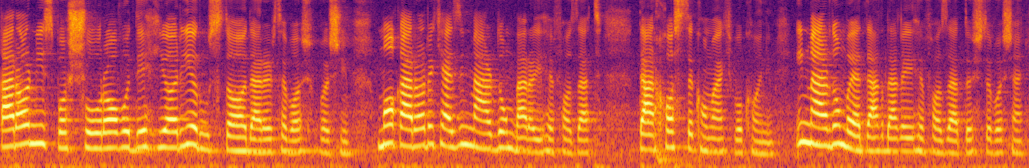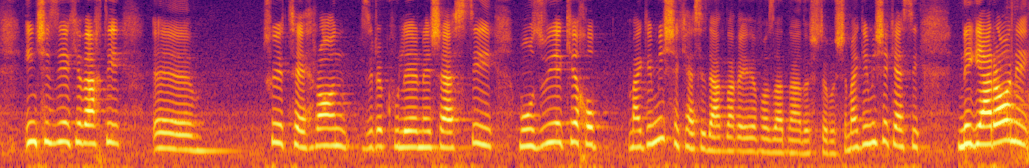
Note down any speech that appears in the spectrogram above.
قرار نیست با شورا و دهیاری روستا در ارتباط باشیم. ما قراره که از این مردم برای حفاظت درخواست کمک بکنیم. این مردم باید دغدغه حفاظت داشته باشن. این چیزیه که وقتی توی تهران زیر کولر نشستی موضوعیه که خب مگه میشه کسی دغدغه حفاظت نداشته باشه؟ مگه میشه کسی نگران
